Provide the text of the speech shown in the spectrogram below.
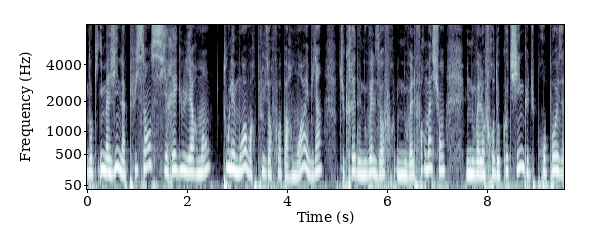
Donc imagine la puissance si régulièrement, tous les mois, voire plusieurs fois par mois, eh bien, tu crées de nouvelles offres, une nouvelle formation, une nouvelle offre de coaching que tu proposes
